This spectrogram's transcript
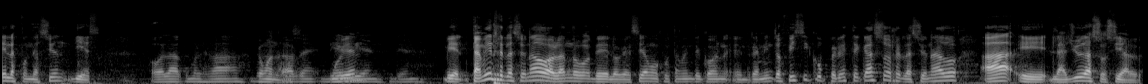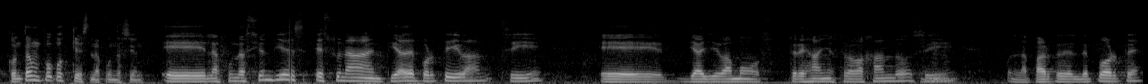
de la Fundación 10. Hola, ¿cómo les va? ¿Cómo Buenas tardes. Muy bien. bien, bien. Bien, también relacionado, hablando de lo que decíamos justamente con entrenamiento físico, pero en este caso relacionado a eh, la ayuda social. Contame un poco qué es la Fundación. Eh, la Fundación 10 es una entidad deportiva, sí. Eh, ya llevamos tres años trabajando, sí, Ujú. con la parte del deporte.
